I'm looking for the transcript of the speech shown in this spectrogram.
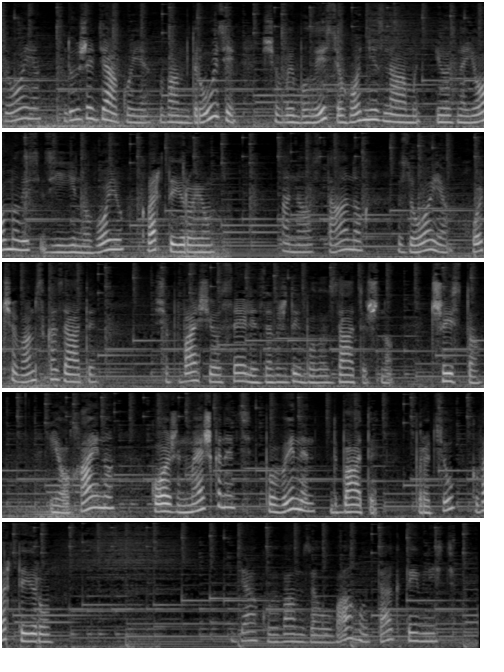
Зоя дуже дякує вам, друзі, що ви були сьогодні з нами і ознайомились з її новою квартирою. А наостанок Зоя хоче вам сказати, щоб в вашій оселі завжди було затишно, чисто і охайно, кожен мешканець повинен дбати про цю квартиру. Дякую вам за увагу та активність.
